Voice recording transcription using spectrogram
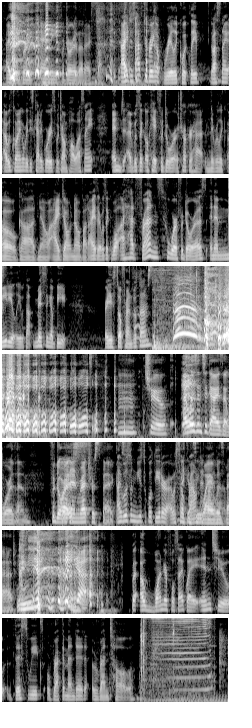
I will burn any fedora that I saw. I just have to bring up really quickly. Last night I was going over these categories with John Paul last night, and I was like, okay, fedora or trucker hat, and they were like, oh god, no, I don't know about either. I was like, well, I had friends who wore fedoras, and immediately, without missing a beat, are you still friends with them? Mm, true. I was into guys that wore them. Fedoras. But in retrospect, I was in musical theater. I was so. I can surrounded see why by it was them. bad. yeah. But a wonderful segue into this week's recommended rental.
